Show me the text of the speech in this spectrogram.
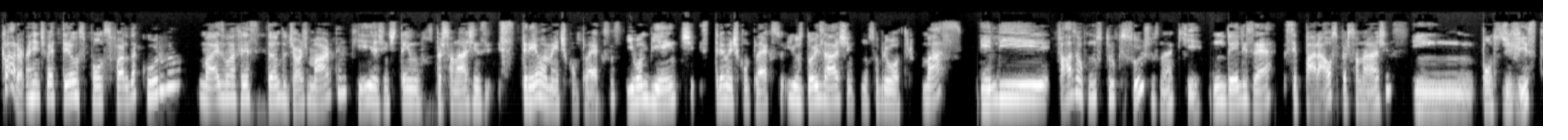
Claro, a gente vai ter os pontos fora da curva, mais uma vez citando George Martin, que a gente tem os personagens extremamente complexos e o ambiente extremamente complexo e os dois agem um sobre o outro. Mas ele faz alguns truques sujos, né? Que um deles é separar os personagens em pontos de vista,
